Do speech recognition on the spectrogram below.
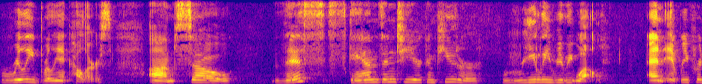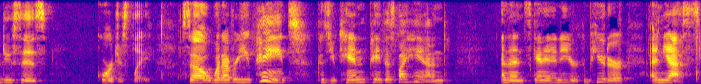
really brilliant colors. Um, so this scans into your computer really, really well and it reproduces gorgeously. So whatever you paint, because you can paint this by hand and then scan it into your computer, and yes,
